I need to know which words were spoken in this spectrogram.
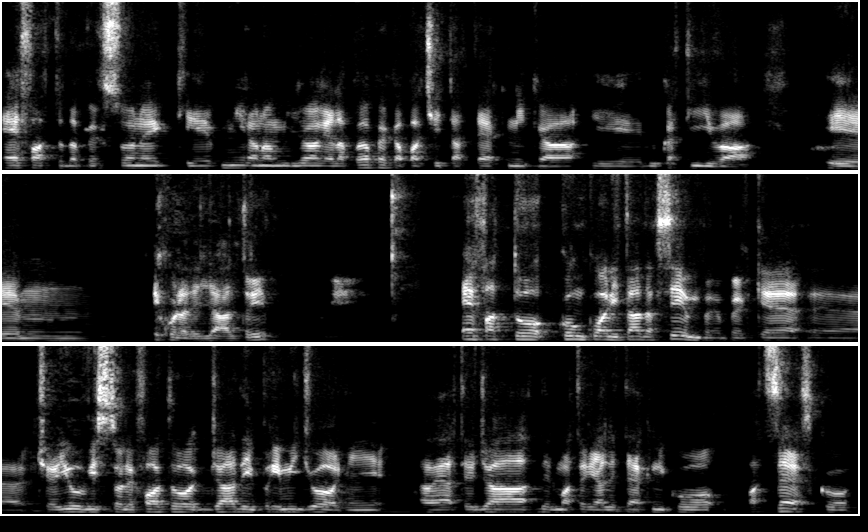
è fatto da persone che mirano a migliorare la propria capacità tecnica e educativa e, mm, e quella degli altri. È fatto con qualità da sempre perché eh, cioè io ho visto le foto già dei primi giorni, avevate già del materiale tecnico pazzesco.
